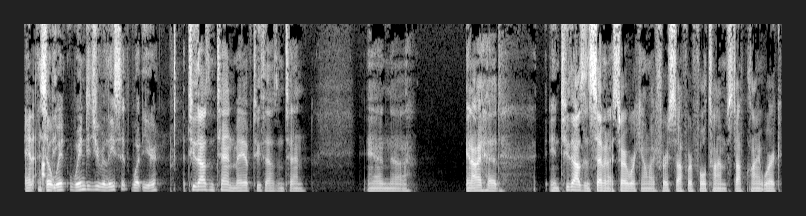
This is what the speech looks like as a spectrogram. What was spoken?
And, and so I, when, when did you release it? What year? 2010, May of 2010. And, uh, and I had, in 2007, I started working on my first software full time, stopped client work,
